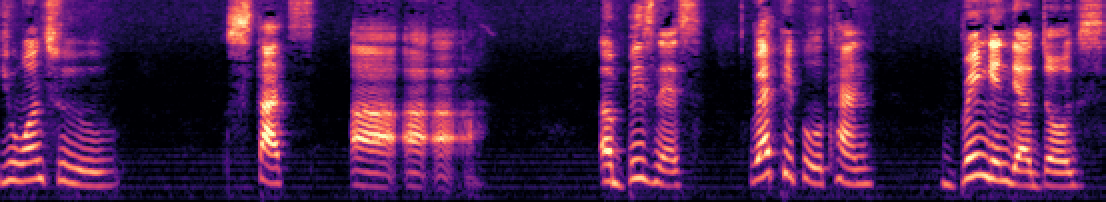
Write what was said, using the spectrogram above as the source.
you want to start a, a, a business where people can bring in their dogs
